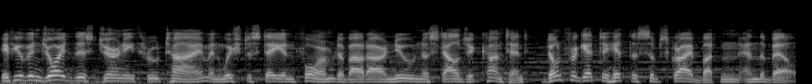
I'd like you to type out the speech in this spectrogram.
If you've enjoyed this journey through time and wish to stay informed about our new nostalgic content, don't forget to hit the subscribe button and the bell.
